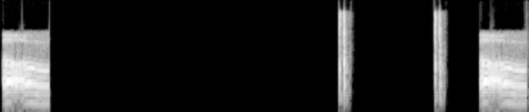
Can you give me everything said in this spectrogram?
啊啊。啊啊。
